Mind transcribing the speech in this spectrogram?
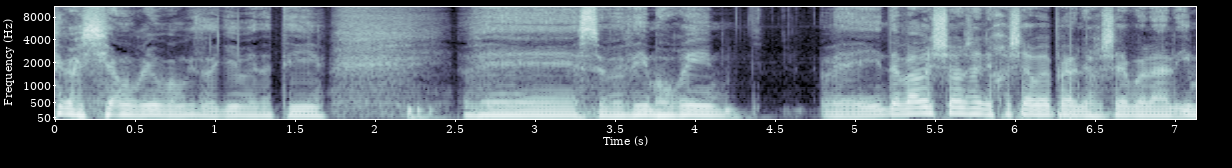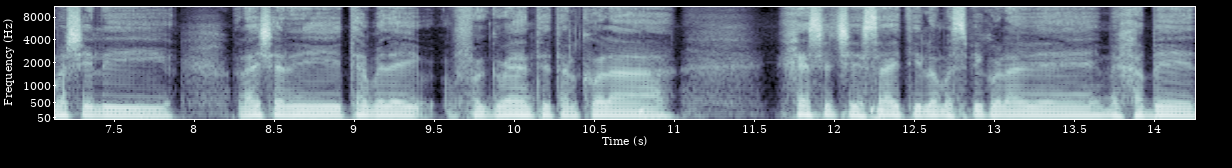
כמו שאומרים במושגים הדתיים, וסובבים הורים. ודבר ראשון שאני חושב הרבה פעמים, אני חושב אולי על אימא שלי, אולי שאני יותר מדי for granted על כל החסד שעשה איתי, לא מספיק אולי אה, מכבד,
